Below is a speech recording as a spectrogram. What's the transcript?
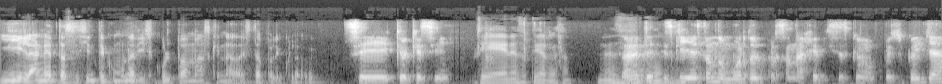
Y la neta se siente como una disculpa más que nada esta película, güey. Sí, creo que sí. Sí, en eso tienes razón. eso La neta es que ya estando muerto el personaje, dices como, pues, güey, ya,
